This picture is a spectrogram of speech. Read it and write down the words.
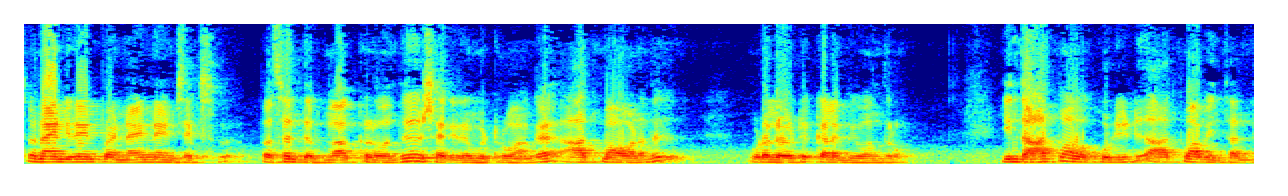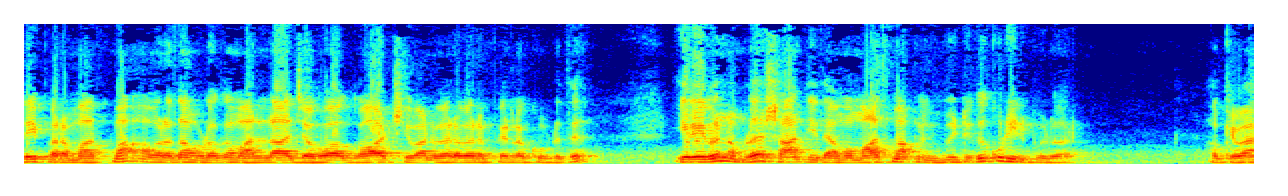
So ninety nine point nine nine six percent மக்கள் வந்து சரீரம் விட்டுருவாங்க. ஆத்மாவானது உடலை விட்டு கிளம்பி வந்துடும் இந்த ஆத்மாவை கூட்டிட்டு ஆத்மாவின் தந்தை பரமாத்மா அவரை தான் உலகம் அல்லா ஜவா காட் சிவான் வேற வேற பேரில் கூப்பிடுது. இறைவன் நம்மளை சாந்தி தாமம் ஆத்மாக்களின் வீட்டுக்கு கூட்டிட்டு போயிடுவார். ஓகேவா?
